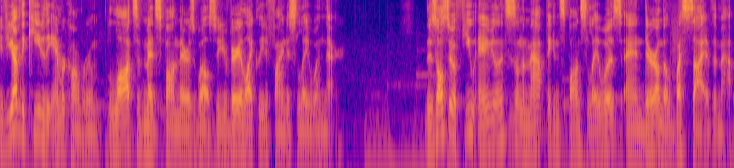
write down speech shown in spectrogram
If you have the key to the Emercom room, lots of meds spawn there as well, so you're very likely to find a Salewa in there. There's also a few ambulances on the map that can spawn Salewas, and they're on the west side of the map.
